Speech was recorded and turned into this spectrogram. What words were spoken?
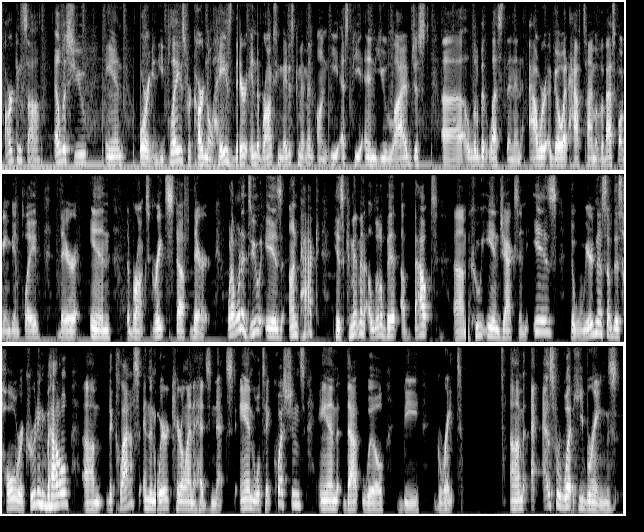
Arkansas, LSU, and Oregon. He plays for Cardinal Hayes there in the Bronx. He made his commitment on ESPNU Live just uh, a little bit less than an hour ago at halftime of a basketball game being played there in the Bronx. Great stuff there. What I want to do is unpack his commitment a little bit about um, who Ian Jackson is, the weirdness of this whole recruiting battle, um, the class, and then where Carolina heads next. And we'll take questions, and that will be great. Um, as for what he brings,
